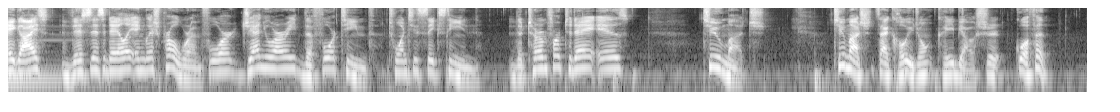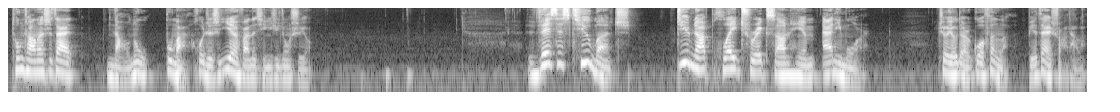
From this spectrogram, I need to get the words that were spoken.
Hey guys, this is a daily English program for January the 14th, 2016. The term for today is too much. Too much 在口语中可以表示过分，通常呢是在恼怒、不满或者是厌烦的情绪中使用。This is too much. Do not play tricks on him anymore. 这有点过分了，别再耍他了。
